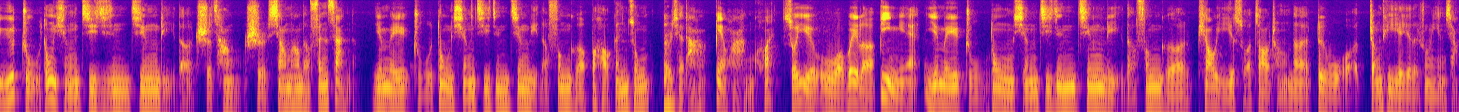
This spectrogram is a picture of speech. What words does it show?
于主动型基金经理的持仓是相当的分散的，因为主动型基金经理的风格不好跟踪，而且它变化很快，所以我为了避免因为主动型基金经理的风格漂移所造成的对我整体业绩的这种影响。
